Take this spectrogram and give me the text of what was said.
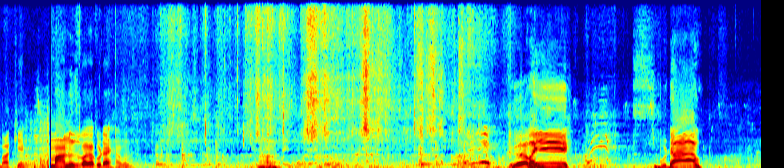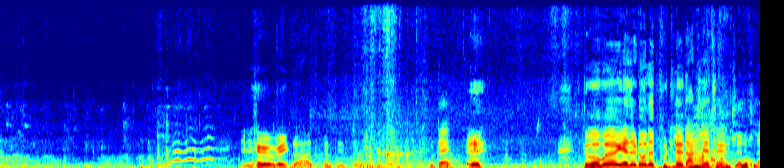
बाकी आहे. माणूस बघा कुठं आहे. हा बघा. हा. ओ भाई. बुडाव. हे बघा इकडं हात कुठे आहे? तो बघ याचं डोलच फुटलं आणल्याचं दिसला दिसला.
